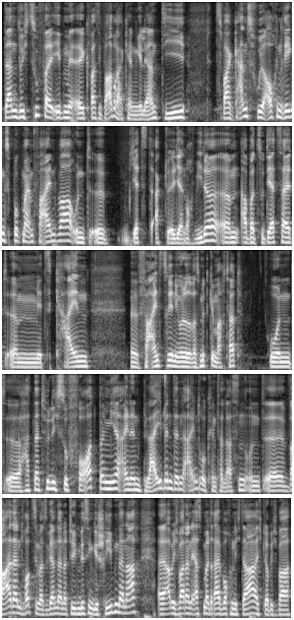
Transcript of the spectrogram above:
dann durch Zufall eben äh, quasi Barbara kennengelernt, die zwar ganz früh auch in Regensburg mal im Verein war und äh, jetzt aktuell ja noch wieder, ähm, aber zu der Zeit ähm, jetzt kein Vereinstraining oder sowas mitgemacht hat und äh, hat natürlich sofort bei mir einen bleibenden Eindruck hinterlassen und äh, war dann trotzdem, also wir haben dann natürlich ein bisschen geschrieben danach, äh, aber ich war dann erstmal drei Wochen nicht da. Ich glaube, ich war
